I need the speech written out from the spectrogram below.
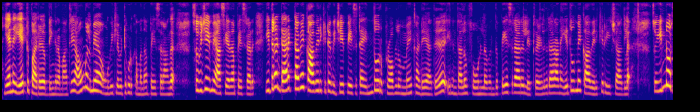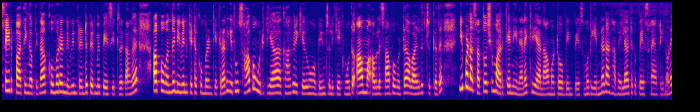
என்னை ஏற்றுப்பாரு அப்படிங்கிற மாதிரி அவங்களுமே அவங்க வீட்டில் விட்டு கொடுக்காம தான் பேசுகிறாங்க ஸோ விஜயுமே ஆசையாக தான் பேசுகிறாரு இதெல்லாம் டேரெக்டாகவே காவேரி கிட்ட விஜய் பேசிட்டா எந்த ஒரு ப்ராப்ளமுமே கிடையாது. இருந்தாலும் ஃபோனில் வந்து பேசுகிறாரு லெட்டர் எழுதுறாரு ஆனால் எதுவுமே காவேரிக்கு ரீச் ஆகலை. ஸோ இன்னொரு சைடு பார்த்தீங்க அப்படின்னா குமரன் நிவின் ரெண்டு பேருமே பேசிகிட்டு இருக்காங்க. அப்போ வந்து நிவின் கிட்ட குமரன் கேட்குறாரு எதுவும் சாபம் விட்டுட்டியா? காவேரிக்கு எதுவும்? அப்படின்னு சொல்லி கேட்கும்போது ஆமாம் அவளை சாபம் விட்டு அவள் அழுதுட்டு இருக்குது. இப்போ நான் சந்தோஷமாக இருக்கேன். நீ நினைக்கிறியா நான் மட்டும்? அப்படின்னு பேசும்போது என்னடா நான் விளையாட்டுக்கு பேசுகிறேன் அப்படின்னோட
